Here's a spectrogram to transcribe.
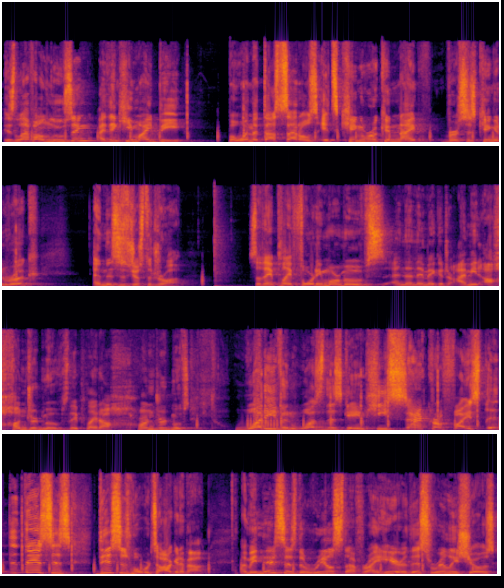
Is Levon losing? I think he might be. But when the dust settles, it's king, rook, and knight versus king and rook and this is just a draw. So they play 40 more moves and then they make a draw. I mean, 100 moves. They played 100 moves. What even was this game? He sacrificed. This is this is what we're talking about. I mean, this is the real stuff right here. This really shows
